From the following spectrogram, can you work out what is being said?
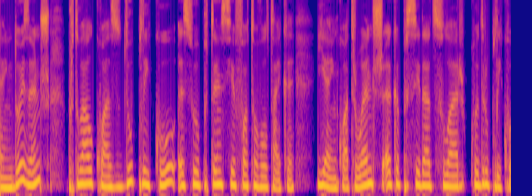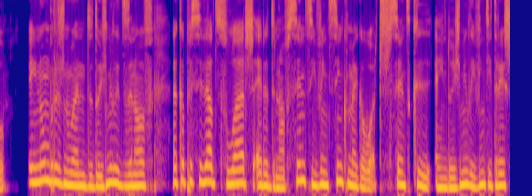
em dois anos Portugal quase duplicou a sua potência fotovoltaica e em quatro anos a capacidade solar quadruplicou. Em números, no ano de 2019, a capacidade solar era de 925 megawatts, sendo que, em 2023,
